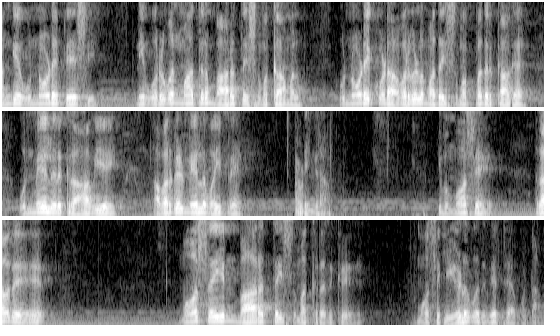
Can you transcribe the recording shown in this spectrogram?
அங்கே உன்னோட பேசி நீ ஒருவன் மாத்திரம் பாரத்தை சுமக்காமல் உன்னோட கூட அவர்களும் அதை சுமப்பதற்காக உன்மேல் இருக்கிற ஆவியை அவர்கள் மேலும் வைப்பேன் அப்படிங்கிறார். இப்போ மோசே அதாவது மோசையின் பாரத்தை சுமக்கிறதுக்கு மோசைக்கு எழுபது பேர் தேவைப்பட்டான்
